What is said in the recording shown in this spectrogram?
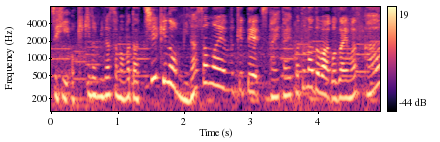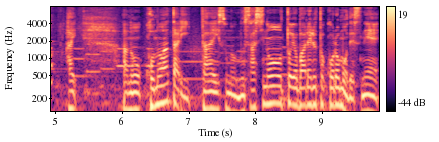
ぜひお聞きの皆様また地域の皆様へ向けて伝えたいことなどはございますか？はい。あのこの辺り一帯その武蔵野と呼ばれるところもですね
